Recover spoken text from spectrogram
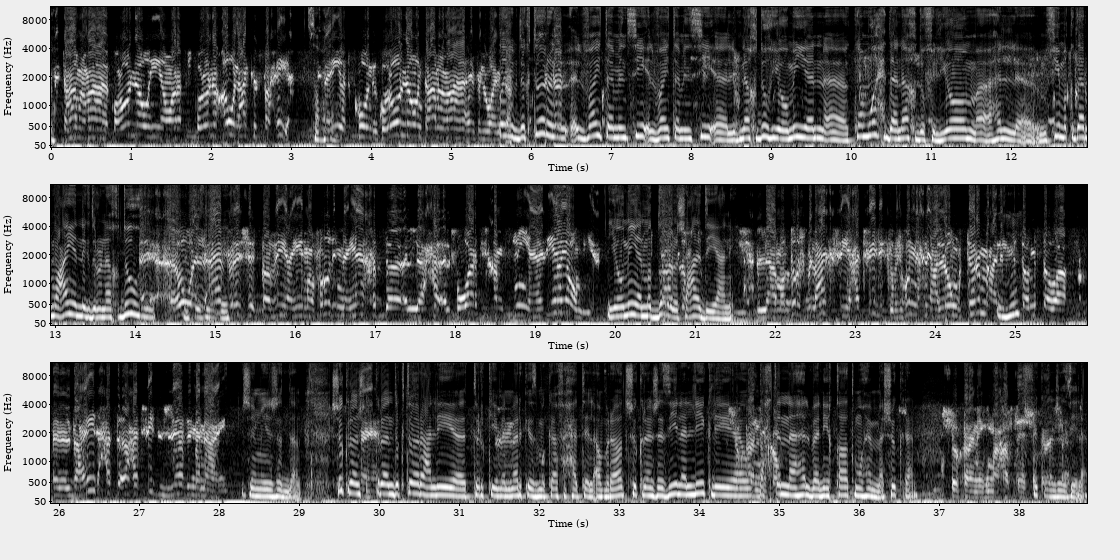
صحيح. نتعامل معها كورونا وهي ما عرفتش كورونا أو العكس صحيح. صحيح. هي تكون كورونا ونتعامل معها انفلونزا طيب دكتور ال- الفيتامين سي الفيتامين سي آه، اللي بناخذوه يوميا آه، كم وحدة ناخذه في اليوم؟ آه، هل في مقدار معين نقدر ناخذوه هو؟ ال average الطبيعي المفروض إنه ياخذ الح- الفوارد ال 500 هذه يوميا. يوميا ما تضرش عادي يعني. لا ما تضرش بالعكس هي حتفيدك. مش قلنا إحنا على ال long term على المستوى البعيد حت حتفيد الجهاز المناعي. جميل جدا. شكرا شكرا دكتور علي التركي من مركز مكافحة الأمراض. شكرا جزيلا لك لوضحت. لنا هالبنقاط مهمة. شكرا. شكرا لك مرحبا شكرا جزيلا.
